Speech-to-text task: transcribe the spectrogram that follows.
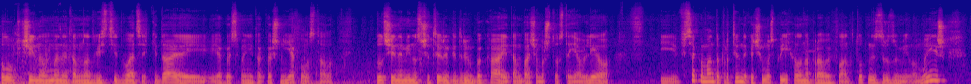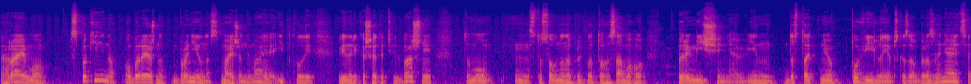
хлопчина в мене там на 220 кидає, і якось мені також ніякого стало. Тут ще й на мінус 4 підрив БК, і там бачимо, що стояв Лео. І вся команда противника чомусь поїхала на правий фланг. Тут не зрозуміло. Ми ж граємо спокійно, обережно. Броні у нас майже немає, інколи він рікошетить від башні. Тому стосовно, наприклад, того самого переміщення, він достатньо повільно, я б сказав, би розганяється.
